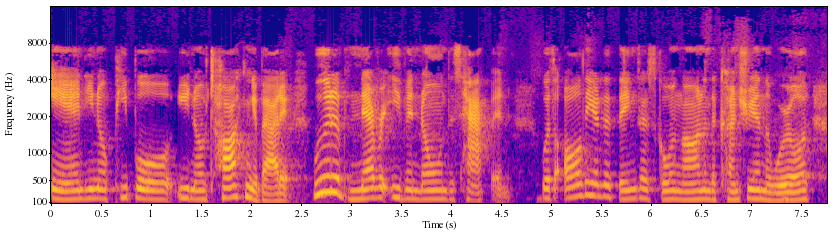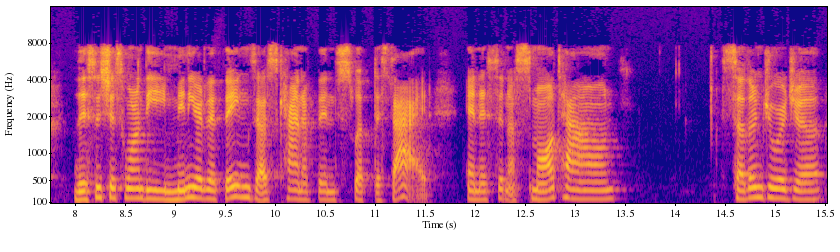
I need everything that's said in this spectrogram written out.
and you know people you know talking about it we would have never even known this happened with all the other things that's going on in the country and the world this is just one of the many other things that's kind of been swept aside and it's in a small town, southern Georgia,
